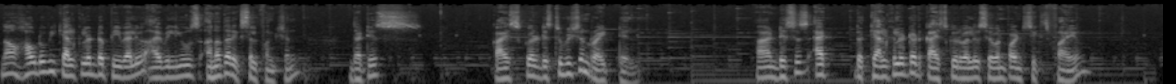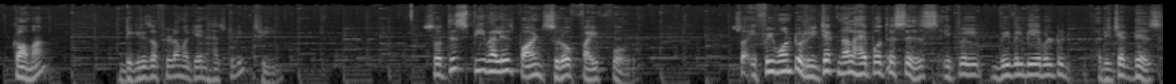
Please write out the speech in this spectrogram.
Now how do we calculate the p-value I will use another excel function that is chi-square distribution right tail. And this is at the calculated chi-square value 7.65 comma degrees of freedom again has to be 3 so this p-value is 0.054 so if we want to reject null hypothesis, it will we will be able to reject this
